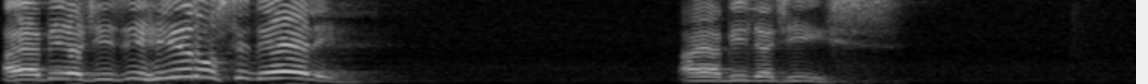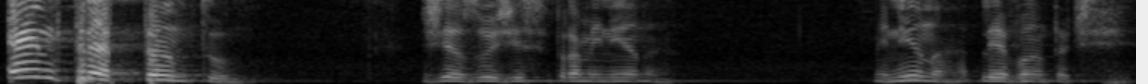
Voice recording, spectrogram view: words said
Aí a Bíblia diz: E riram-se dele. Aí a Bíblia diz: Entretanto, Jesus disse para a menina: Menina, levanta-te.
